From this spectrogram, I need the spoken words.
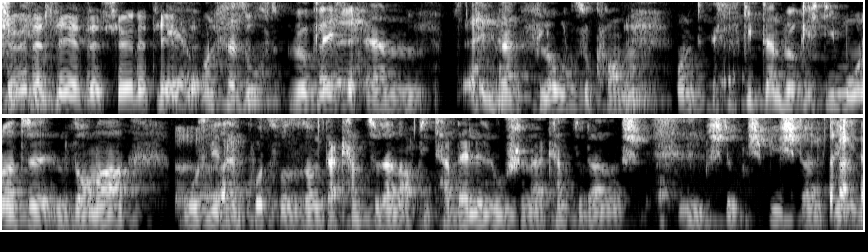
schöne These, schöne These. Und versucht wirklich ähm, in seinen Flow zu kommen. Und es, es gibt dann wirklich die Monate im Sommer, wo es wieder dann kurz vor Saison, da kannst du dann auf die Tabelle luschen, da kannst du dann auf einen bestimmten Spielstand gehen.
